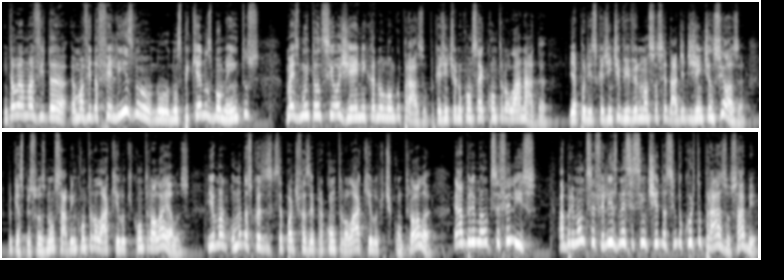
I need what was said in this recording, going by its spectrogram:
Então é uma vida, é uma vida feliz no, no, nos pequenos momentos, mas muito ansiogênica no longo prazo, porque a gente não consegue controlar nada. E é por isso que a gente vive numa sociedade de gente ansiosa, porque as pessoas não sabem controlar aquilo que controla elas. E uma, uma das coisas que você pode fazer para controlar aquilo que te controla é abrir mão de ser feliz. Abrir mão de ser feliz nesse sentido, assim, do curto prazo, sabe?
